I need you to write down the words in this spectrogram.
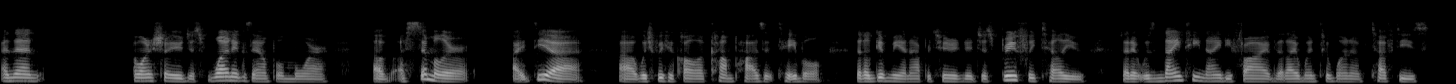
And then I want to show you just one example more of a similar idea, uh, which we could call a composite table. That'll give me an opportunity to just briefly tell you that it was 1995 that I went to one of Tufte's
